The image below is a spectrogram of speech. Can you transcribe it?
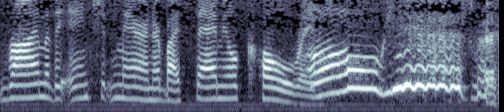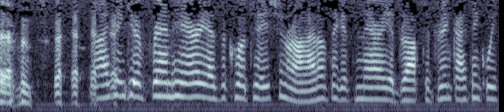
Rime of the Ancient Mariner by Samuel Coleridge. Oh, yes, for heaven's sake. I think your friend Harry has the quotation wrong. I don't think it's nary a drop to drink. I think we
